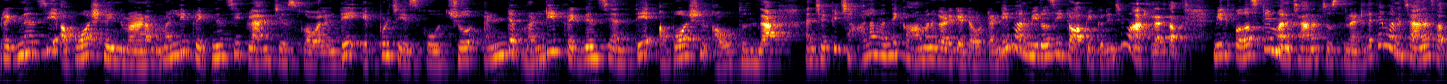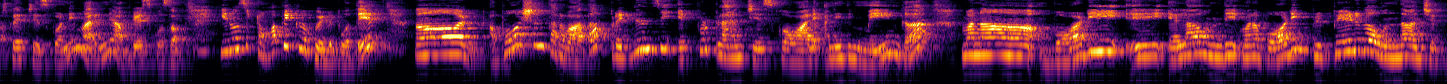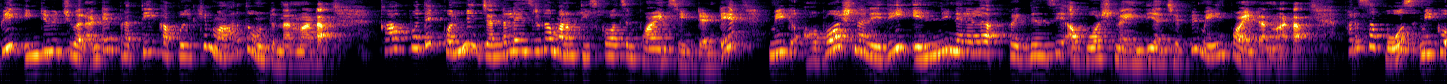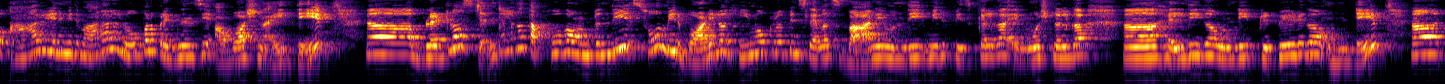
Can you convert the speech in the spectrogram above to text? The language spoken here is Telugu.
ప్రెగ్నెన్సీ అబార్షన్ అయింది మేడం. మళ్ళీ ప్రెగ్నెన్సీ ప్లాన్ చేసుకోవాలంటే ఎప్పుడు చేసుకోవచ్చు? అండ్ మళ్ళీ ప్రెగ్నెన్సీ అంతే అబార్షన్ అవుతుందా? అని చెప్పి చాలామంది కామన్గా అడిగే డౌట్ అండి. మనం ఈరోజు ఈ టాపిక్ గురించి మాట్లాడదాం. మీరు ఫస్ట్ టైం మన ఛానల్ చూస్తున్నట్లయితే మన ఛానల్ సబ్స్క్రైబ్ చేసుకోండి. మరిన్ని అప్డేట్స్ కోసం ఈరోజు టాపిక్లోకి వెళ్ళిపోతే అబార్షన్ తర్వాత ప్రెగ్నెన్సీ ఎప్పుడు ప్లాన్ చేసుకోవాలి అనేది మెయిన్గా మన బాడీ ఎలా ఉంది? మన బాడీ ప్రిపేర్డ్గా ఉందా అని చెప్పి ఇండివిజువల్ అంటే ప్రతి కపుల్కి మారుతూ ఉంటుందన్నమాట. కాకపోతే కొన్ని జనరలైజ్డ్గా మనం తీసుకోవాల్సిన పాయింట్స్ ఏంటంటే మీకు అబార్షన్ అనేది ఎన్ని నెలల ప్రెగ్నెన్సీ అబార్షన్ అయింది అని చెప్పి మెయిన్ పాయింట్ అనమాట ఫర్ సపోజ్ మీకు ఆరు ఎనిమిది వారాల లోపల ప్రెగ్నెన్సీ అబార్షన్ అయితే బ్లడ్ లాస్ జనరల్గా తక్కువగా ఉంటుంది. సో మీరు బాడీలో హీమోగ్లోబిన్స్ లెవెల్స్ బాగానే ఉంది. మీరు ఫిజికల్గా ఎమోషనల్గా హెల్దీగా ఉండి ప్రిపేర్డ్గా ఉంటే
